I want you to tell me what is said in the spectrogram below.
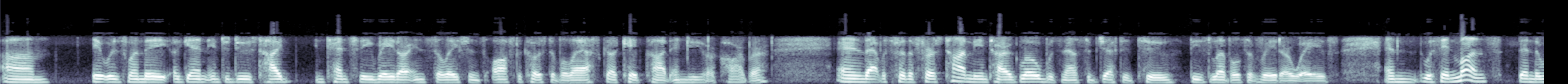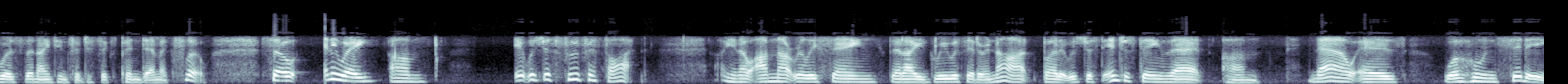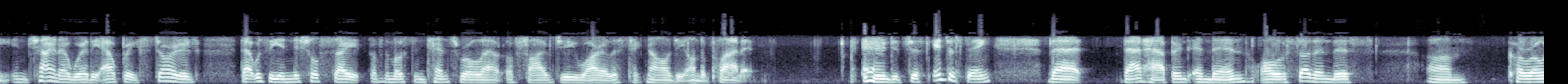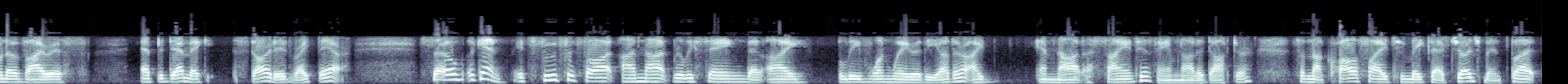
um, it was when they again introduced high intensity radar installations off the coast of Alaska, Cape Cod, and New York Harbor. And that was for the first time the entire globe was now subjected to these levels of radar waves. And within months, then there was the 1956 pandemic flu. So anyway, um, it was just food for thought. You know, I'm not really saying that I agree with it or not, but it was just interesting that um, now, as Wuhan City in China, where the outbreak started, that was the initial site of the most intense rollout of 5G wireless technology on the planet. And it's just interesting that that happened, and then all of a sudden, this um, coronavirus epidemic started right there. So again, it's food for thought. I'm not really saying that I believe one way or the other. I am not a scientist. I am not a doctor. So I'm not qualified to make that judgment, but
